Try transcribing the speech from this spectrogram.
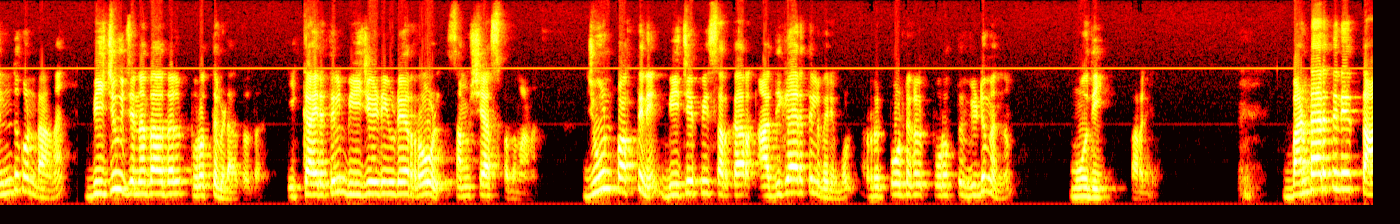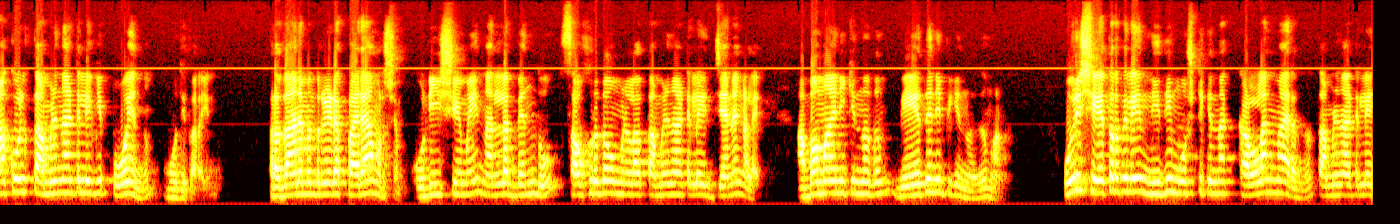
എന്തുകൊണ്ടാണ് ബിജു ജനതാദൾ പുറത്തുവിടാത്തത്? ഇക്കാര്യത്തിൽ ബി ജെ ഡിയുടെ റോൾ സംശയാസ്പദമാണ്. ജൂൺ പത്തിന് ബി ജെ പി സർക്കാർ അധികാരത്തിൽ വരുമ്പോൾ റിപ്പോർട്ടുകൾ പുറത്തു വിടുമെന്നും മോദി പറഞ്ഞു. ഭണ്ഡാരത്തിന്റെ താക്കോൽ തമിഴ്നാട്ടിലേക്ക് പോയെന്നും മോദി പറയുന്നു. പ്രധാനമന്ത്രിയുടെ പരാമർശം ഒഡീഷയുമായി നല്ല ബന്ധവും സൗഹൃദവുമുള്ള തമിഴ്നാട്ടിലെ ജനങ്ങളെ അപമാനിക്കുന്നതും വേദനിപ്പിക്കുന്നതുമാണ്. ഒരു ക്ഷേത്രത്തിലെ നിധി മോഷ്ടിക്കുന്ന കള്ളന്മാരെന്ന് തമിഴ്നാട്ടിലെ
